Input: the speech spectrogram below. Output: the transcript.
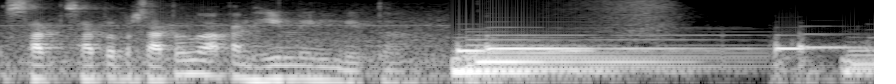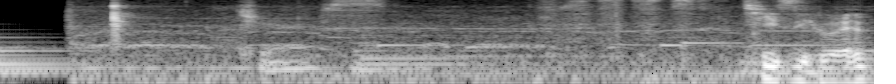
sat- satu persatu lo akan healing gitu. Cheers. Cheesy banget.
